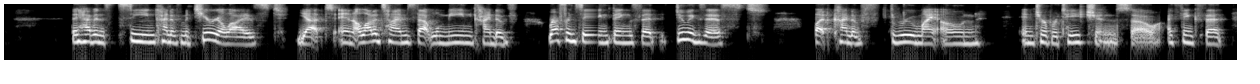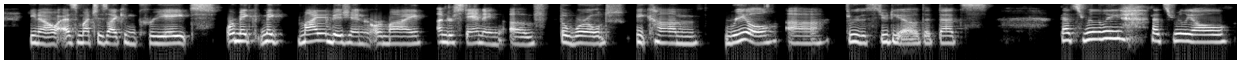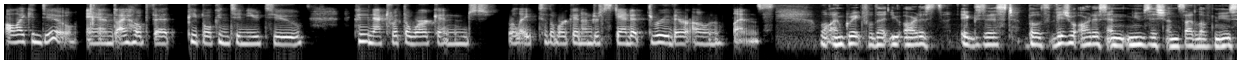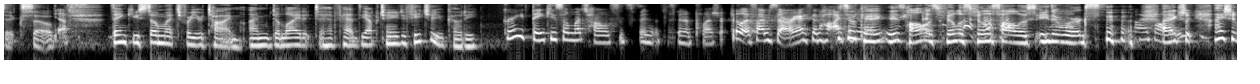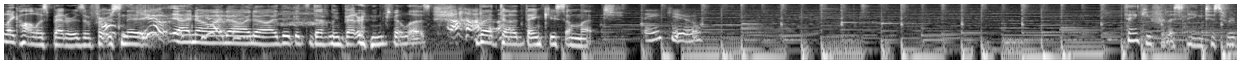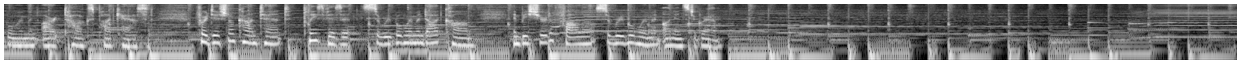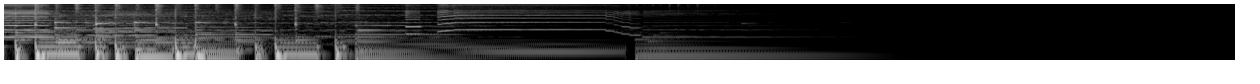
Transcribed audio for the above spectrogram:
they haven't seen kind of materialized yet and a lot of times that will mean kind of referencing things that do exist but kind of through my own interpretation. So I think that, you know, as much as I can create or make make my vision or my understanding of the world become real uh, through the studio, that that's that's really that's really all all I can do. And I hope that people continue to connect with the work and relate to the work and understand it through their own lens. Well, I'm grateful that you artists exist, both visual artists and musicians. I love music. So, yes. thank you so much for your time. I'm delighted to have had the opportunity to feature you, Coady. Great. Thank you so much, Hollis. It's been it's been a pleasure. Phyllis, I'm sorry. I said Hollis. It's okay. It's Hollis, Phyllis, Phyllis Hollis. Either works. I actually I actually like Hollis better as a first oh, name. Cute. Yeah, I know, cute. I know, I know. I think it's definitely better than Phyllis. but uh, thank you so much. Thank you. Thank you for listening to Cerebral Women Art Talks podcast. For additional content, please visit cerebralwomen.com and be sure to follow Cerebral Women on Instagram.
